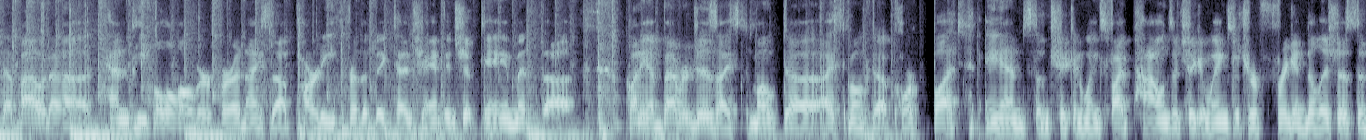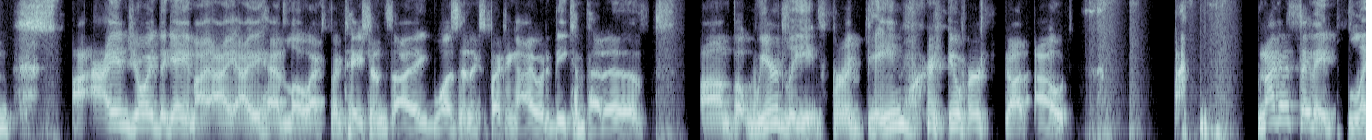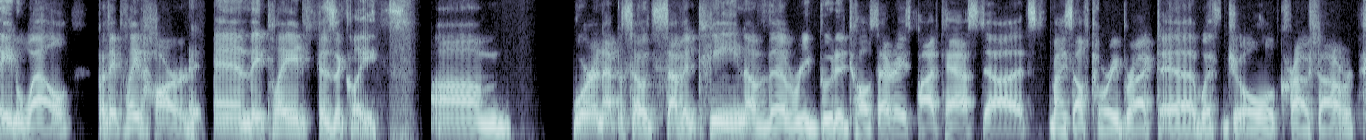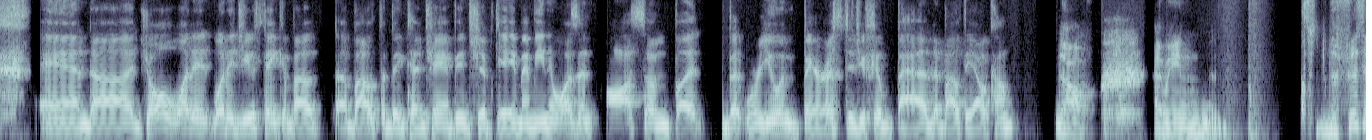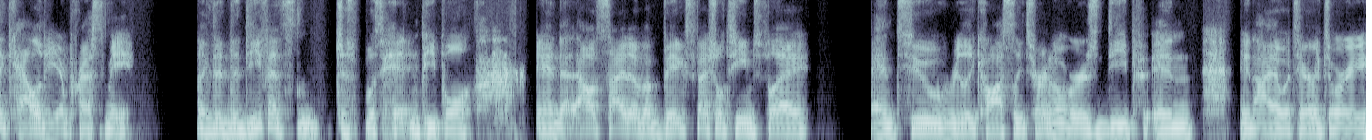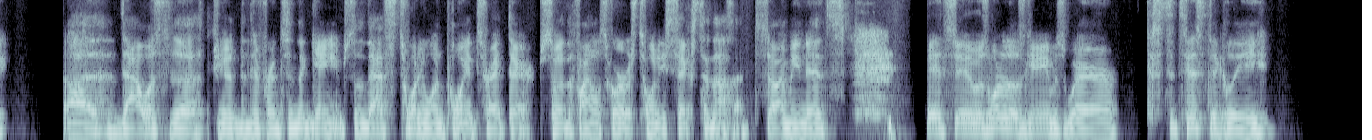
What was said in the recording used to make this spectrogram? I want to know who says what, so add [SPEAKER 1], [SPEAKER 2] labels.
[SPEAKER 1] had about uh, 10 people over for a nice uh, party for the Big Ten championship game. And uh, plenty of beverages. I smoked uh, I smoked a pork butt and some chicken wings, five pounds of chicken wings, which are friggin' delicious. And I, I enjoyed the game. I, I, I had low expectations. I wasn't expecting Iowa to be competitive. Um, but weirdly, for a game where you were shut out, I'm not going to say they played well, but they played hard and they played physically. Um, we're in episode 17 of the rebooted 12 Saturdays podcast. Uh, it's myself, Tori Brecht, uh, with Joel Krausauer. And uh, Joel, what did what did you think about about the Big Ten championship game? I mean, it wasn't awesome, but but were you embarrassed? Did you feel bad about the outcome?
[SPEAKER 2] No, I mean, the physicality impressed me. Like the, the defense just was hitting people. And outside of a big special teams play and two really costly turnovers deep in in Iowa territory, uh, that was the you know the difference in the game. So that's 21 points right there. So the final score was 26 to nothing. So I mean it's it's it was one of those games where statistically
